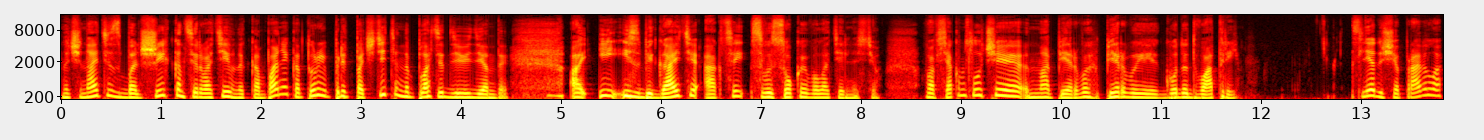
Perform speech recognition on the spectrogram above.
Начинайте с больших консервативных компаний, которые предпочтительно платят дивиденды. А, и избегайте акций с высокой волатильностью. Во всяком случае, на первых, первые года 2-3. Следующее правило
